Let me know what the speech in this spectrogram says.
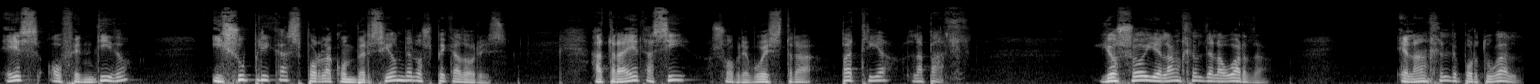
es ofendido y súplicas por la conversión de los pecadores. Atraed así sobre vuestra patria la paz. Yo soy el ángel de la guarda, el ángel de Portugal.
